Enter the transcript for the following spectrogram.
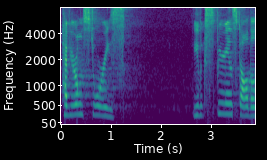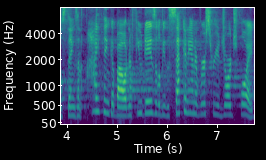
have your own stories. You've experienced all those things. And I think about in a few days, it'll be the second anniversary of George Floyd.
